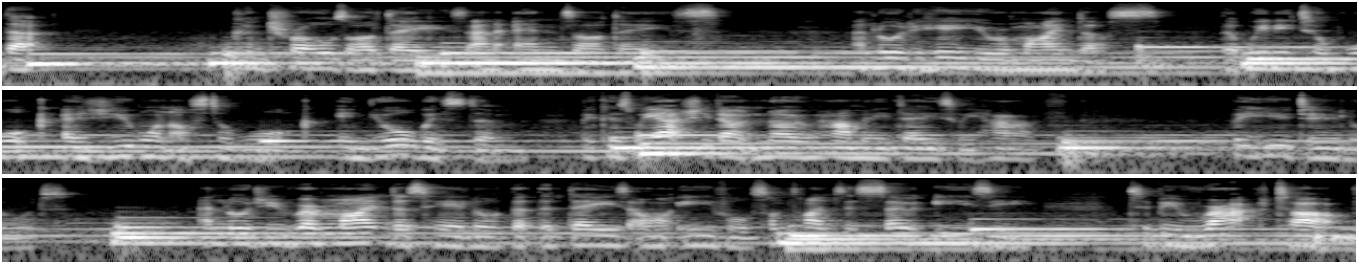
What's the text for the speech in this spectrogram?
that controls our days and ends our days. And Lord, here you remind us that we need to walk as you want us to walk in your wisdom because we actually don't know how many days we have. But you do, Lord. And Lord, you remind us here, Lord, that the days are evil. Sometimes it's so easy to be wrapped up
